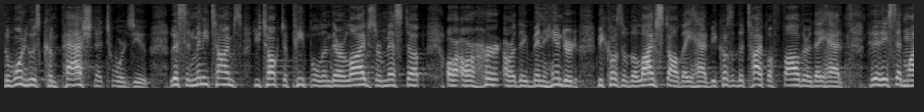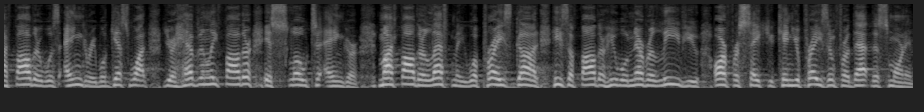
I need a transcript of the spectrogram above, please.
the one who is compassionate towards you. Listen, many times you talk to people and their lives are messed up or, are hurt or they've been hindered because of the lifestyle they had, because of the type of father they had. They said, my father was angry. Well, guess what? Your heavenly father is slow to anger. My father left me. Well, praise God. He's a father who will never leave you or forsake you. Can you praise him for that this morning?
